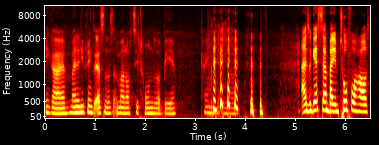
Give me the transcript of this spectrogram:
egal. Mein Lieblingsessen ist immer noch Zitronensorbet. Kann ich nicht ändern. Also gestern bei dem Tofu-Haus,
